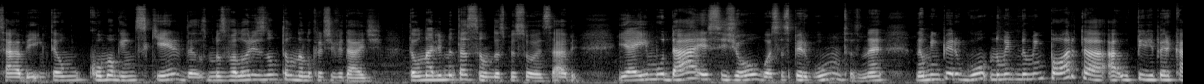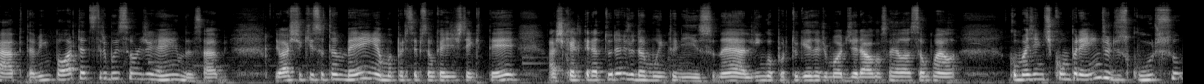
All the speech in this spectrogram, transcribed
sabe? Então, como alguém de esquerda, os meus valores não estão na lucratividade, estão na alimentação das pessoas, sabe? E aí mudar esse jogo, essas perguntas, né? Não me, pergun não me, não me importa a, o PIB per capita, me importa a distribuição de renda, sabe? Eu acho que isso também é uma percepção que a gente tem que ter. Acho que a literatura ajuda muito nisso, né? A língua portuguesa, de modo geral, nossa relação com ela. Como a gente compreende o discurso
